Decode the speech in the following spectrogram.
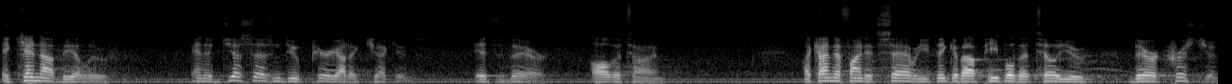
it cannot be aloof and it just doesn't do periodic check-ins. It's there all the time. I kind of find it sad when you think about people that tell you they're a Christian,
